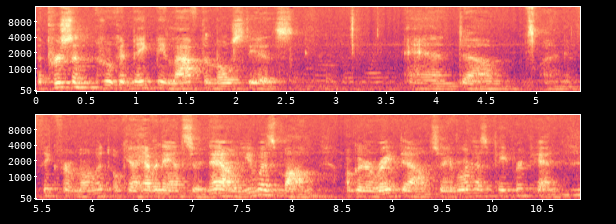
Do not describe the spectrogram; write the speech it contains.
the person who can make me laugh the most is, and um, I'm going to think for a moment. Okay, I have an answer. Now, you as mom are going to write down, so everyone has a paper and pen, mm-hmm.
